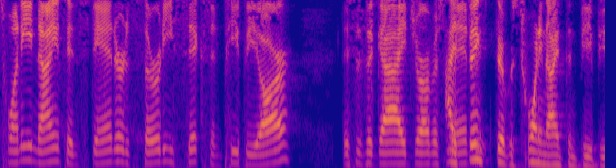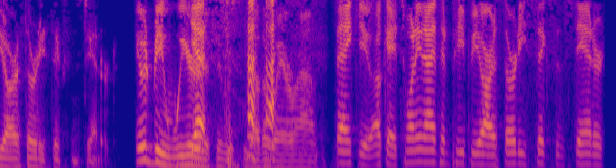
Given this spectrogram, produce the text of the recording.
29th in standard, 36 in PPR. This is a guy, Jarvis Landry. I think that was 29th in PPR, 36th in standard. It would be weird Yes. if it was the other way around. Thank you. Okay, 29th in PPR, 36 in standard.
